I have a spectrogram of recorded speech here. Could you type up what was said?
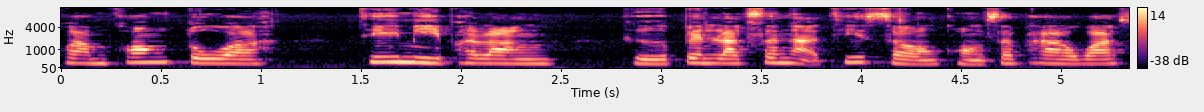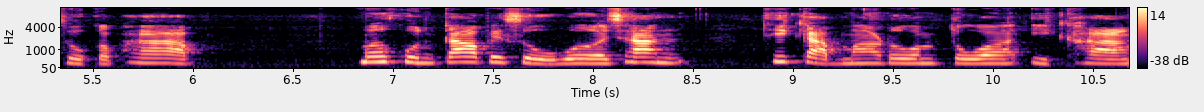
ความคล่องตัวที่มีพลัง ถือเป็นลักษณะที่สองของสภาวะสุขภาพ เมื่อคุณก้าวไปสู่เวอร์ชั่น ที่กลับมารวมตัวอีกครั้ง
